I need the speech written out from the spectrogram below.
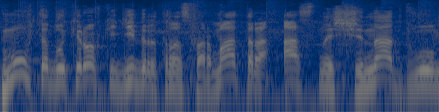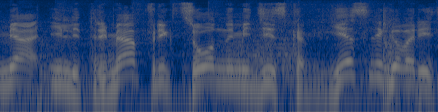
Муфта блокировки гидротрансформатора оснащена двумя или тремя фрикционными дисками. Если говорить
